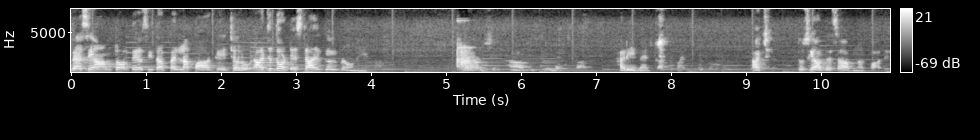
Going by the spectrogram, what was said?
ਵੈਸੇ ਆਮ ਤੌਰ ਤੇ ਅਸੀਂ ਤਾਂ ਪਹਿਲਾਂ ਪਾ ਕੇ ਚਲੋ ਅੱਜ ਤੁਹਾਡੇ ਸਟਾਈਲ ਦੇ ਹੀ ਬਣਾਉਣੇ ਆ। ਹਾਂ। ਹਰੀ ਮਿਰਚ। ਅੱਛਾ ਤੁਸੀਂ ਆਪਦੇ ਹਿਸਾਬ ਨਾਲ ਪਾ ਦਿਓ।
